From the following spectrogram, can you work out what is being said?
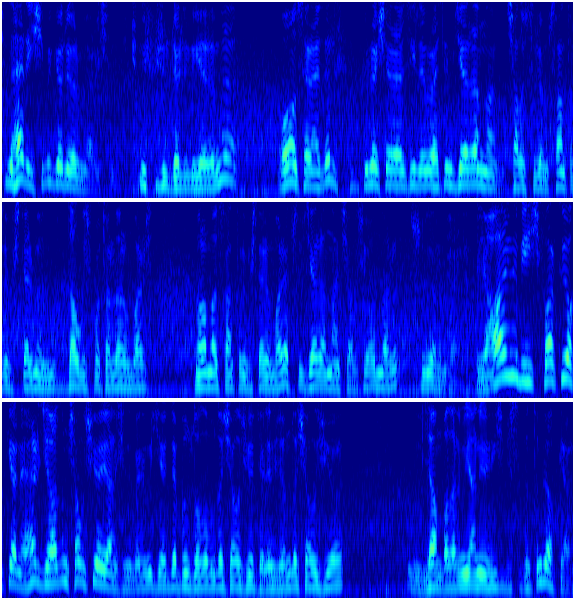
Şimdi her işimi görüyorum yani şimdi. Üç buçuk dönüm yerimi 10 senedir güneş enerjisiyle ürettiğim cerranla çalıştırıyorum. Santrifişlerim, dalgıç motorlarım var. Normal santrifişlerim var. Hepsi cerranla çalışıyor. Onları suluyorum yani. Ya aynı bir hiç farkı yok yani. Her cihazım çalışıyor yani şimdi. Benim hiç evde buzdolabım da çalışıyor, televizyonum da çalışıyor. Lambalarım yanıyor. Hiçbir sıkıntım yok yani.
